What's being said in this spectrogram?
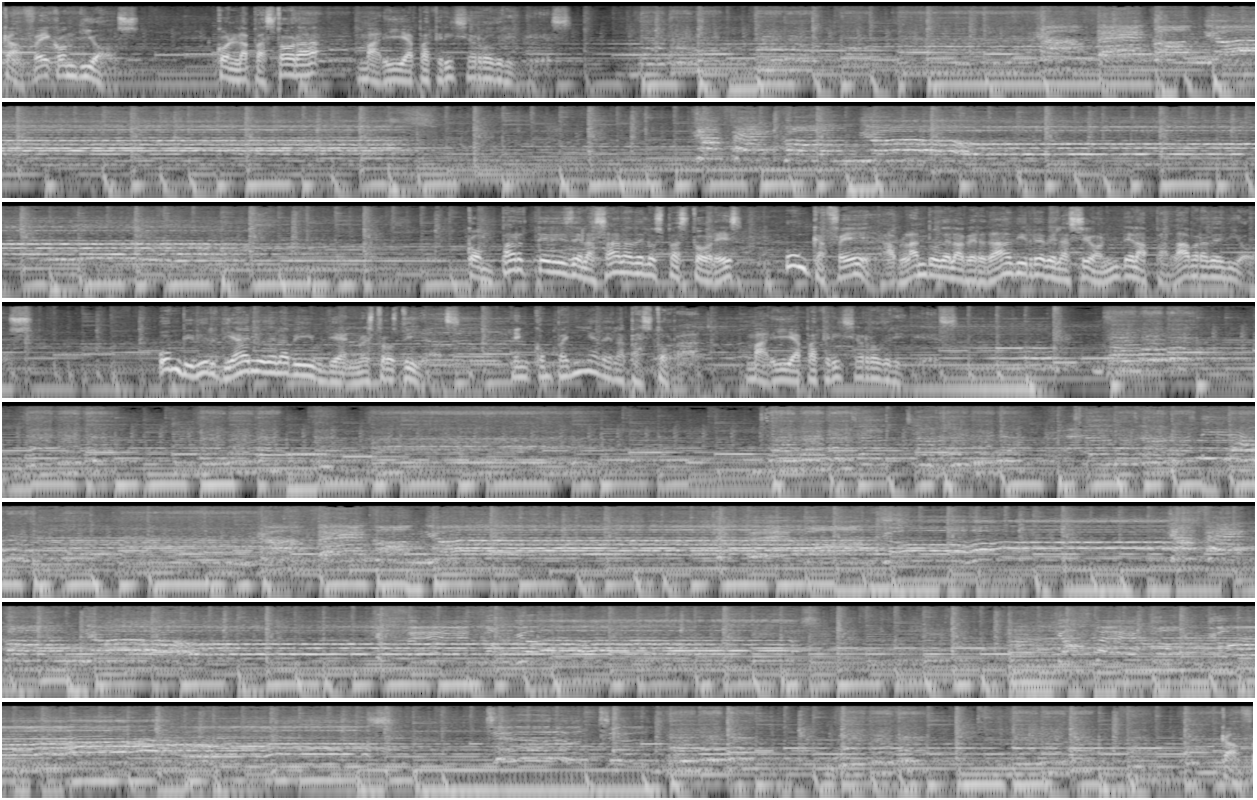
Café con Dios, con la pastora María Patricia Rodríguez. Comparte desde la sala de los pastores un café hablando de la verdad y revelación de la palabra de Dios. Un vivir diario de la Biblia en nuestros días, en compañía de la pastora María Patricia Rodríguez.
